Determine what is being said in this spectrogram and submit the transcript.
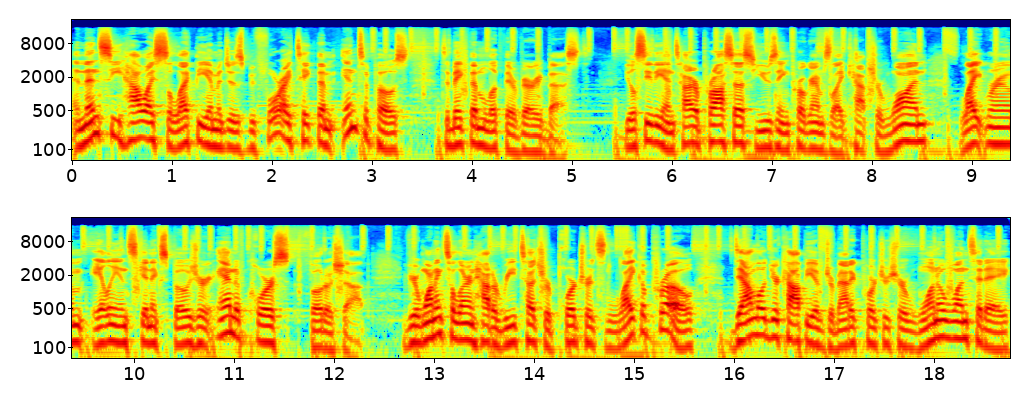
and then see how I select the images before I take them into post to make them look their very best. You'll see the entire process using programs like Capture One, Lightroom, Alien Skin Exposure, and of course, Photoshop. If you're wanting to learn how to retouch your portraits like a pro, download your copy of Dramatic Portraiture 101 today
